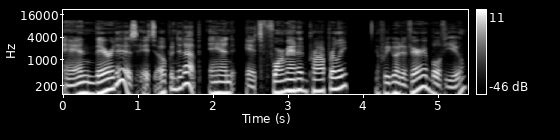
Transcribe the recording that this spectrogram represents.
And there it is. It's opened it up and it's formatted properly. If we go to variable view,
